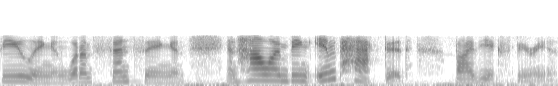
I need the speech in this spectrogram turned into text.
feeling and what I'm sensing and and how I'm being impacted by the experience.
